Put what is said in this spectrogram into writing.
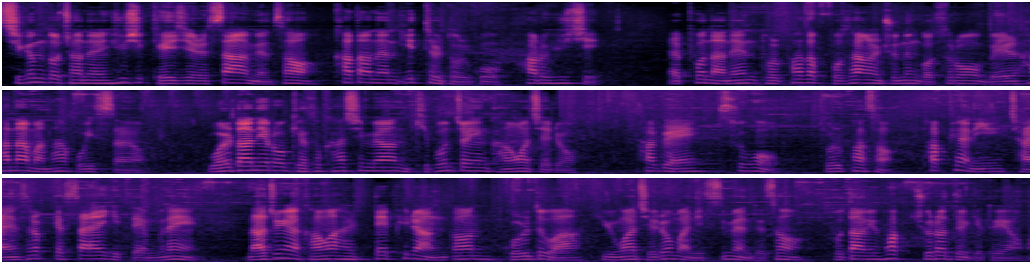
지금도 저는 휴식 게이지를 쌓으면서 카던은 이틀 돌고 하루 휴식, 에포나는 돌파석 보상을 주는 것으로 매일 하나만 하고 있어요. 월 단위로 계속 하시면 기본적인 강화 재료, 파괴, 수호, 돌파석, 파편이 자연스럽게 쌓이기 때문에 나중에 강화할 때 필요한 건 골드와 융화 재료만 있으면 돼서 부담이 확 줄어들게 돼요.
